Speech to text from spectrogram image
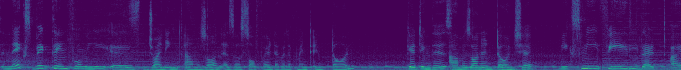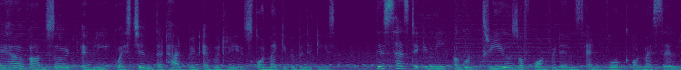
The next big thing for me is joining Amazon as a software development intern. Getting this Amazon internship makes me feel that I have answered every question that had been ever raised on my capabilities. This has taken me a good three years of confidence and work on myself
